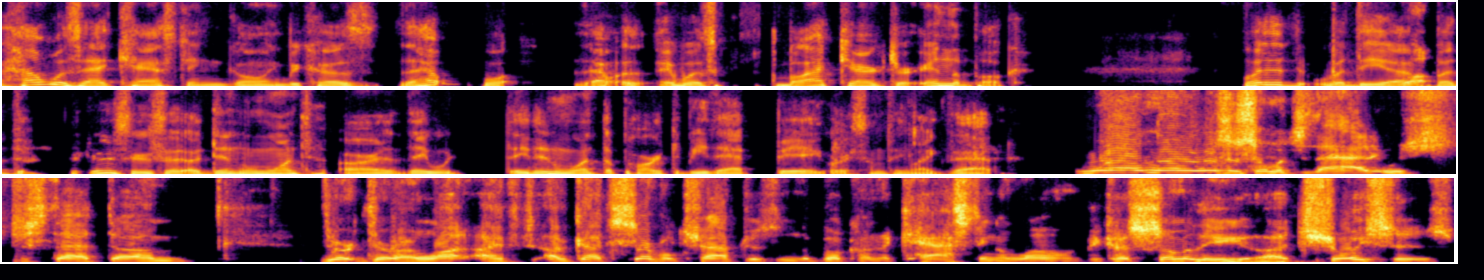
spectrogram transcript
how was that casting going? Because that that was it was a black character in the book. What did but the uh, well, but the producers uh, didn't want or they would they didn't want the part to be that big or something like that. Well, no, it wasn't so much that. It was just that um, there there are a lot. I've I've got several chapters in the book on the casting alone because some of the mm-hmm. uh, choices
